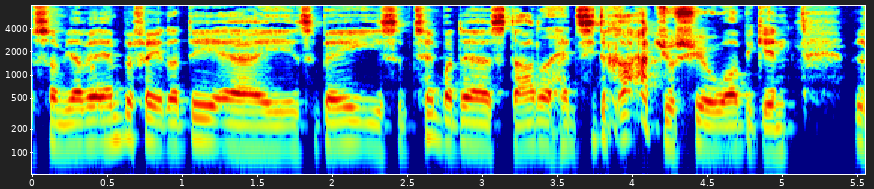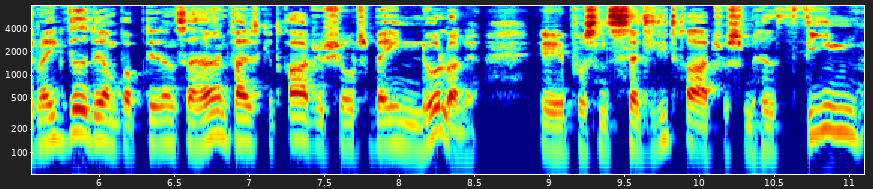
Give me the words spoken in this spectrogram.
som jeg vil anbefale, og det er øh, tilbage i september, der startede han sit radioshow op igen. Hvis man ikke ved det om Bob Dylan, så havde han faktisk et radioshow tilbage i nullerne øh, på sådan en satellitradio, som hed Theme,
